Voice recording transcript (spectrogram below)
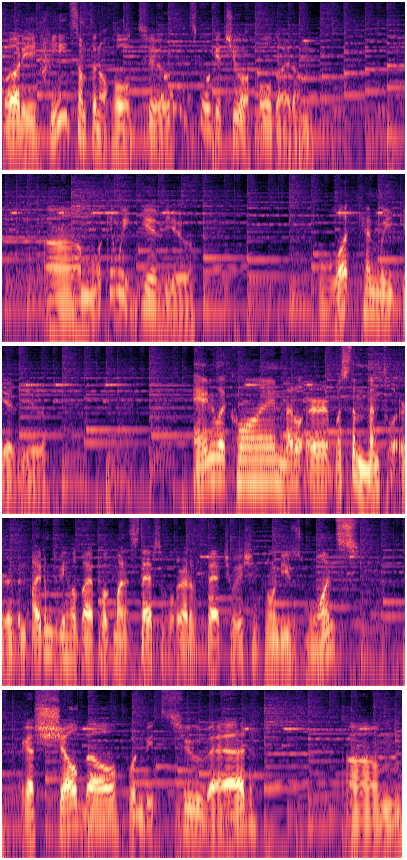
buddy. He needs something to hold, too. Let's go get you a hold item. Um, what can we give you? What can we give you? Amulet coin, metal herb. What's the mental herb? An item to be held by a Pokemon. It stabs the holder out of infatuation. Can only be used once. I guess Shell Bell wouldn't be too bad. Um.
